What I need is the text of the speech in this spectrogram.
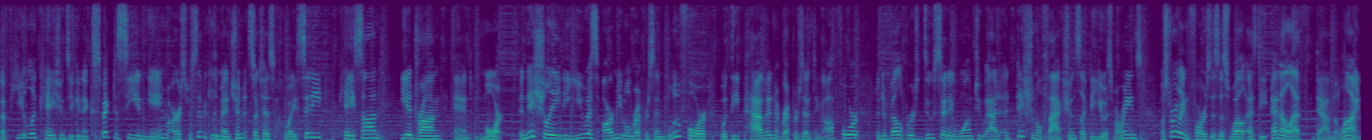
A few locations you can expect to see in-game are specifically mentioned, such as Hue City, Khe And more. Initially, the US Army will represent BLUFOR, with the PAVN representing OPFOR. The developers do say they want to add additional factions like the US Marines, Australian Forces, as well as the NLF down the line.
